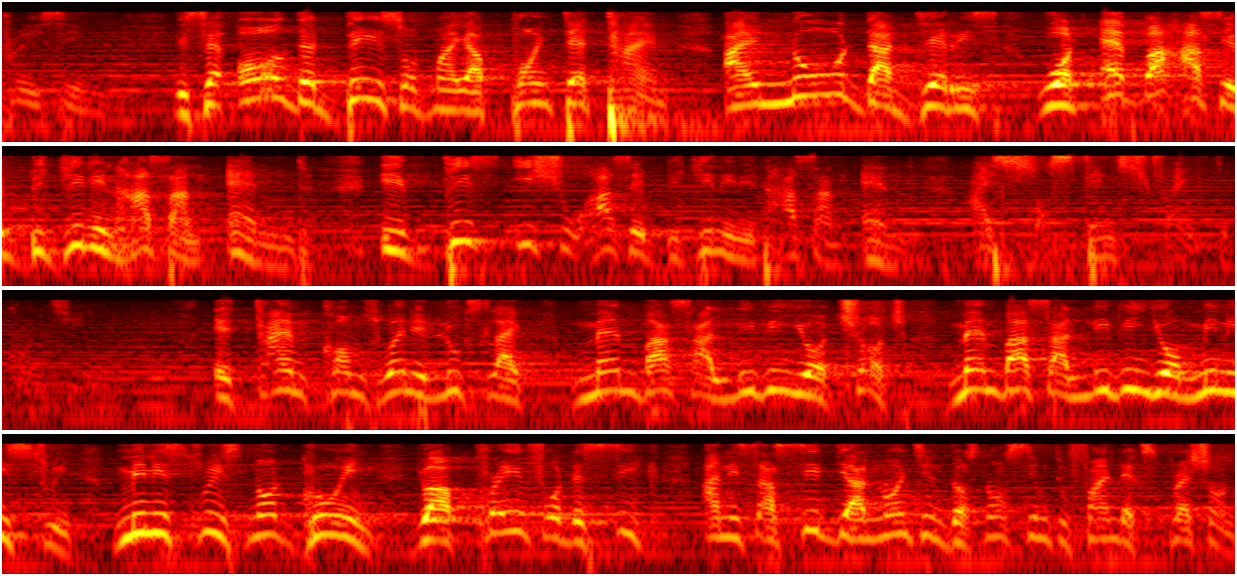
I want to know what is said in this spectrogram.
praise him. He said, all the days of my appointed time, I know that there is, whatever has a beginning has an end. If this issue has a beginning, it has an end. I sustain strength to continue. a time comes when it looks like members are leaving your church, members are leaving your ministry, ministry is not growing, you are praying for the sick, and it's as if the anointing does not seem to find expression,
